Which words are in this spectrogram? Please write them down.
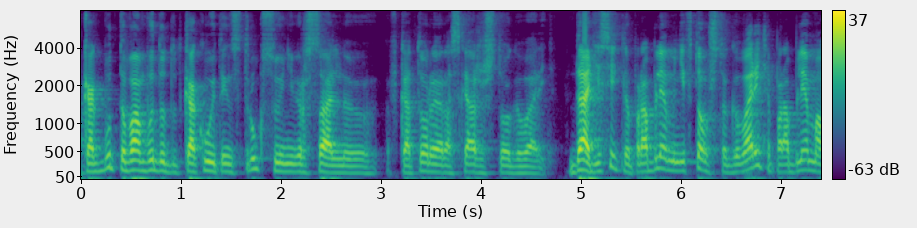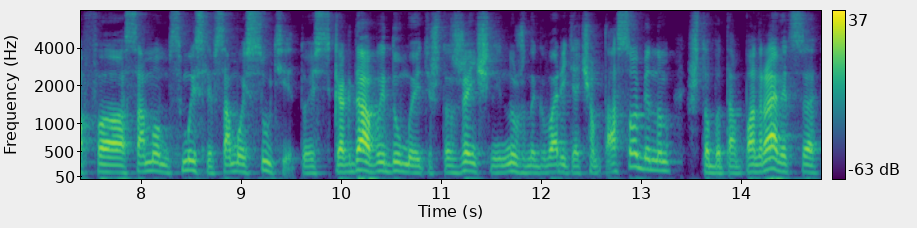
Как будто вам выдадут какую-то инструкцию универсальную, в которой расскажет, что говорить. Да, действительно, проблема не в том, что говорить, а проблема в э, самом смысле, в самой сути. То есть, когда вы думаете, что с женщиной нужно говорить о чем-то особенном, чтобы там понравиться,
